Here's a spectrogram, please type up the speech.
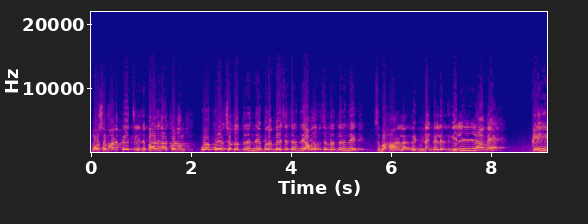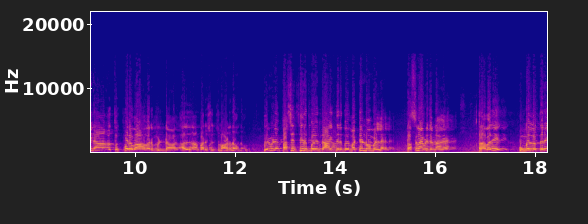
மோசமான பேச்சிலிருந்து பாதுகாக்கணும். கோல் சொல்றதிலிருந்து புதம் பேசத்திலிருந்து அவதூறு சொல்றதிலிருந்து சுபகான எண்ணங்கள்ல இருந்து எல்லாமே கிளீனாக துப்புரவாக வரும் என்றால் அதுதான் பரிசுத்தமான நோன்பு. வெறுமனே பசித்திருப்பது தாய்த்திருப்பது மட்டும் நோன்பு இல்ல பசுலாம் எப்படி சொன்னாங்க? அதாவது உங்கள் ஒருத்தர்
